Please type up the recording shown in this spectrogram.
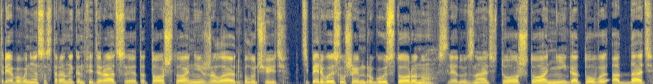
требования со стороны конфедерации. Это то, что они желают получить. Теперь выслушаем другую сторону. Следует знать то, что они готовы отдать.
